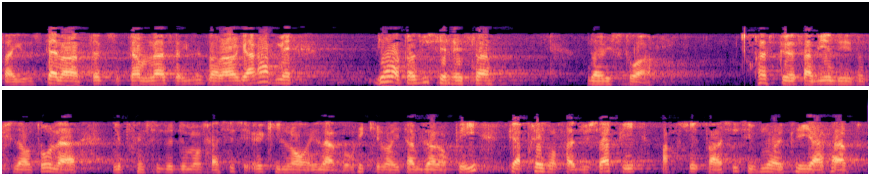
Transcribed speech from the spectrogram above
Ça existait dans peut-être ce terme-là, ça existe dans la langue arabe, mais bien entendu, c'est récent dans l'histoire. Parce que ça vient des Occidentaux, là, les principes de démocratie, c'est eux qui l'ont élaboré, qui l'ont établi dans leur pays, puis après ils ont traduit ça, puis par la suite c'est venu dans les pays arabes.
